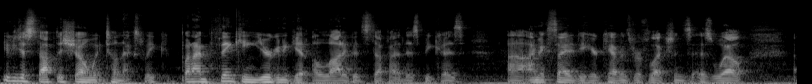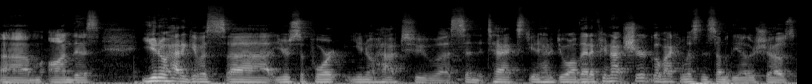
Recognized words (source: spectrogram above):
You can just stop the show and wait until next week. But I'm thinking you're going to get a lot of good stuff out of this because uh, I'm excited to hear Kevin's reflections as well um, on this. You know how to give us uh, your support. You know how to uh, send the text. You know how to do all that. If you're not sure, go back and listen to some of the other shows,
